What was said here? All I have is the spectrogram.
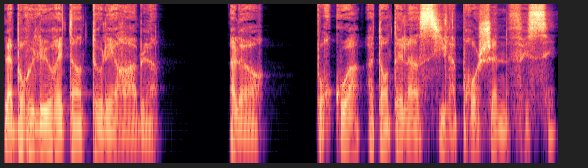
La brûlure est intolérable. Alors, pourquoi attend-elle ainsi la prochaine fessée?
